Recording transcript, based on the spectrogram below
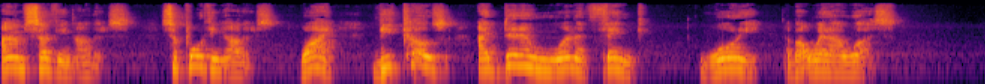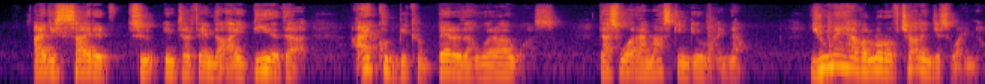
I am serving others, supporting others. Why? Because I didn't want to think, worry about where I was. I decided to entertain the idea that I could become better than where I was. That's what I'm asking you right now. You may have a lot of challenges right now.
